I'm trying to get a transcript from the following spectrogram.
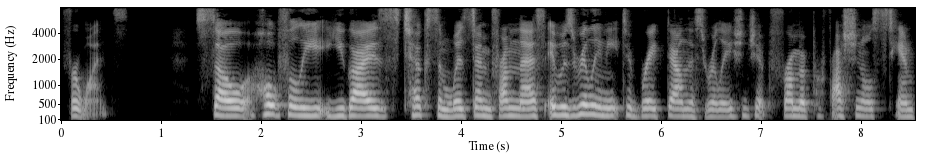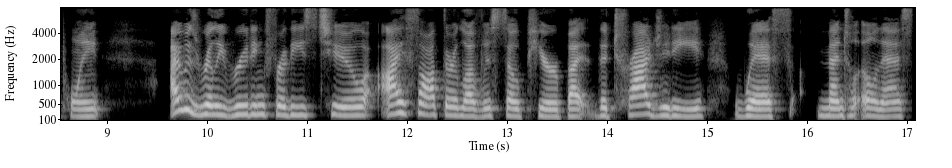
for once. So hopefully you guys took some wisdom from this. It was really neat to break down this relationship from a professional standpoint. I was really rooting for these two. I thought their love was so pure, but the tragedy with mental illness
